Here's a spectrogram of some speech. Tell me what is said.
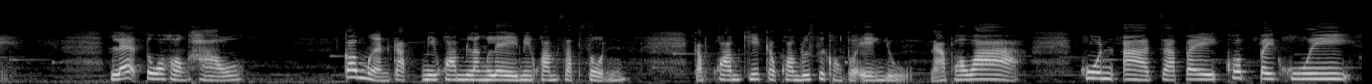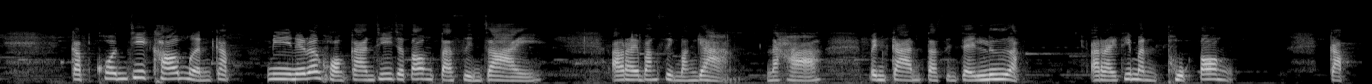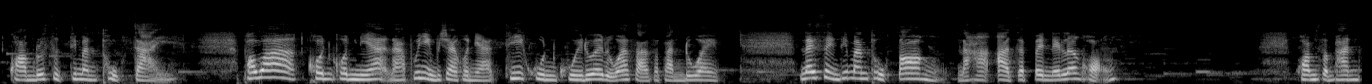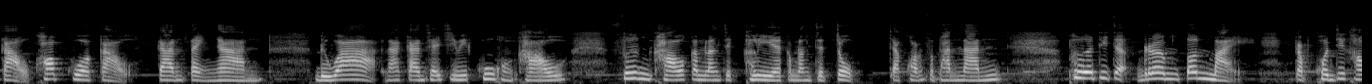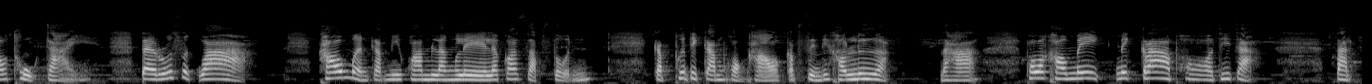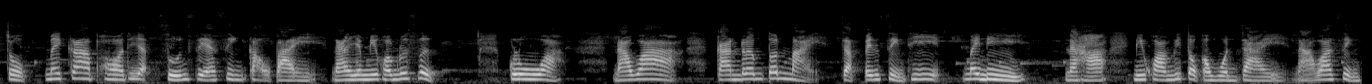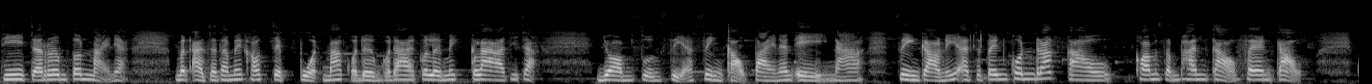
และตัวของเขาก็เหมือนกับมีความลังเล มีความสับสน กับความคิดกับความรู้สึกของตัวเองอยู่นะ เพราะว่าคุณอาจจะไปคบไปคุย กับคนที่เขาเหมือนกับมีในเรื่องของการที่จะต้องตัดสินใจ อะไรบางสิ่งบางอย่างนะคะ เป็นการตัดสินใจเลือกอะไรที่มันถูกต้อง ความรู้สึกที่มันถูกใจ เพราะว่าคนคนนี้นะผู้หญิงผู้ชายคนนี้ที่คุณคุยด้วยหรือว่าสารสัมพันธ์ด้วย ในสิ่งที่มันถูกต้องนะคะ อาจจะเป็นในเรื่องของ ความสัมพันธ์เก่า ครอบครัวเก่า การแต่งงาน หรือว่านะการใช้ชีวิตคู่ของเขา ซึ่งเขากำลังจะเคลียร์กำลังจะจบจากความสัมพันธ์นั้น เพื่อที่จะเริ่มต้นใหม่กับคนที่เขาถูกใจ แต่รู้สึกว่า เขาเหมือนกับมีความลังเลแล้วก็สับสน กับพฤติกรรมของเขากับสิ่งที่เขาเลือกนะคะ เพราะว่าเขาไม่ไม่กล้าพอที่จะตัดจบไม่กล้าพอที่จะสูญเสียสิ่งเก่าไปนะยังมีความรู้สึกกลัวนะว่าการเริ่มต้นใหม่จะเป็นสิ่งที่ไม่ดีนะคะ มีความวิตกกังวลใจนะว่าสิ่งที่จะเริ่มต้นใหม่เนี่ย มันอาจจะทำให้เขาเจ็บปวดมากกว่าเดิมก็ได้ ก็เลยไม่กล้าที่จะ ยอมสูญเสียสิ่งเก่าไปนั่นเองนะ สิ่งเก่านี้อาจจะเป็นคนรักเก่า ความสัมพันธ์เก่าแฟนเก่า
